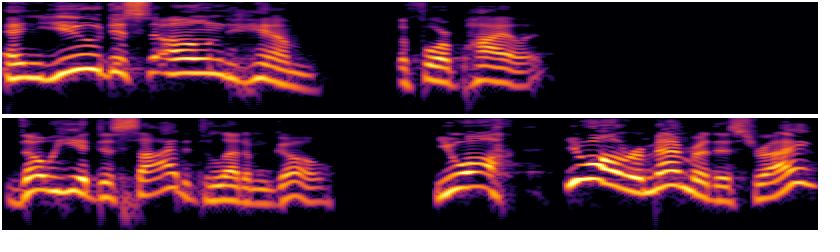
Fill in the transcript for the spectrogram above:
and you disowned him before Pilate, though he had decided to let him go. You all, you all remember this, right?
